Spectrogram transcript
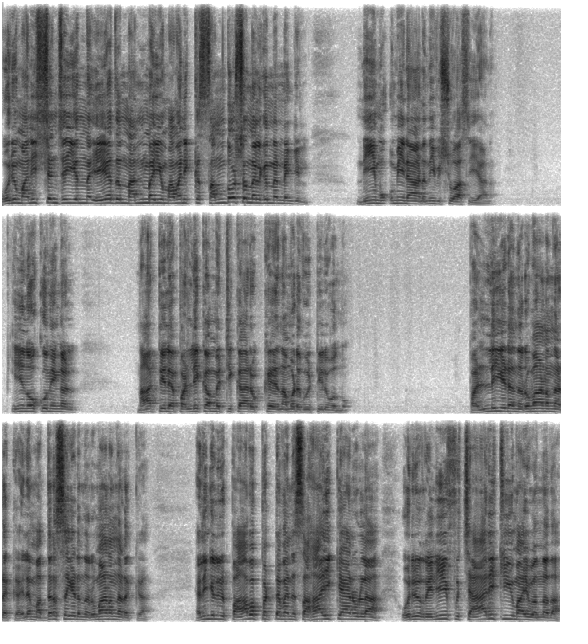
ഒരു മനുഷ്യൻ ചെയ്യുന്ന ഏത് നന്മയും അവനിക്ക് സന്തോഷം നൽകുന്നുണ്ടെങ്കിൽ നീ മുഅ്മിനാണ് നീ വിശ്വാസിയാണ്. ഇനി നോക്കൂ നിങ്ങൾ നാട്ടിലെ പള്ളിക്കമ്മറ്റിക്കാരൊക്കെ നമ്മുടെ വീട്ടിൽ വന്നു. പള്ളിയുടെ നിർമ്മാണം നടക്കുക അല്ലെ മദ്രസയുടെ നിർമ്മാണം നടക്കുക. അല്ലെങ്കിൽ ഒരു പാവപ്പെട്ടവന് സഹായിക്കാനുള്ള ഒരു റിലീഫ് ചാരിറ്റിയുമായി വന്നതാ.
